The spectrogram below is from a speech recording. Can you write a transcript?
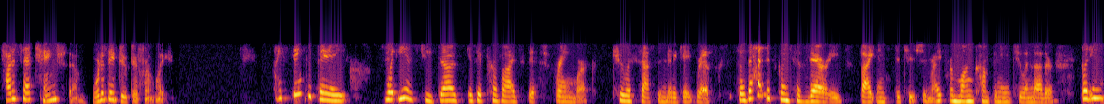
How does that change them? What do they do differently? I think that they, what ESG does is it provides this framework to assess and mitigate risks. So that is going to vary by institution, right, from one company to another. But in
